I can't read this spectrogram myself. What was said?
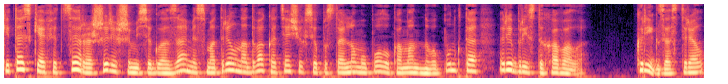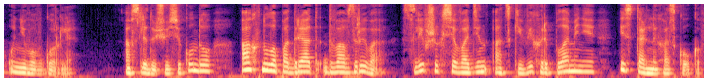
Китайский офицер, расширившимися глазами, смотрел на два катящихся по стальному полу командного пункта ребристых овала. Крик застрял у него в горле. А в следующую секунду ахнуло подряд два взрыва, слившихся в один адский вихрь пламени и стальных осколков.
